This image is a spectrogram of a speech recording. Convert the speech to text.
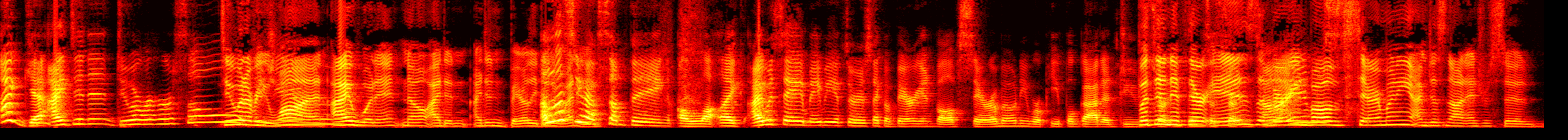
I get. I didn't do a rehearsal. Do whatever Did you, want. I wouldn't. No, I didn't. I didn't barely do a Unless you have something a lot like I would say maybe if there's like a very involved ceremony where people gotta do. But then if there is a certain very involved ceremony, I'm just not interested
